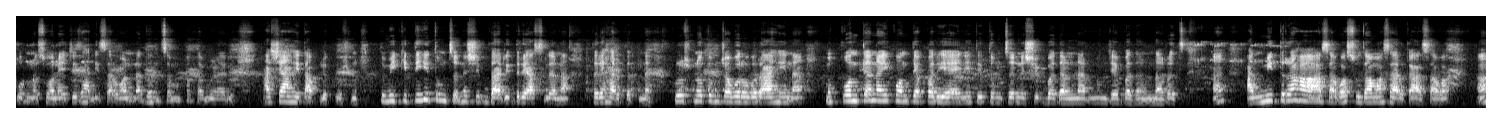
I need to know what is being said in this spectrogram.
पूर्ण सोन्याची झाली सर्वांना धनसंपदा मिळाली. असे आहेत आपले कृष्ण. तुम्ही कितीही तुमचं नशीब दारिद्र्य असलं ना तरी हरकत नाही. कृष्ण तुमच्याबरोबर आहे ना मग कोणत्या नाही कोणत्या पर्यायाने ते तुमचं नशीब बदलणार म्हणजे बदलणारच. हां आणि मित्र हा असावा सुदामासारखा असावा. हां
